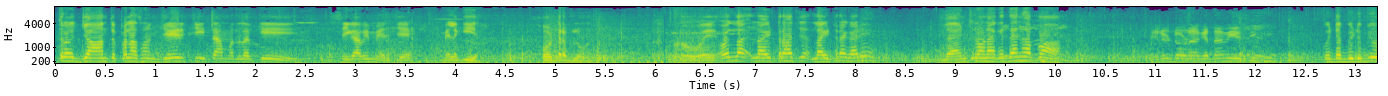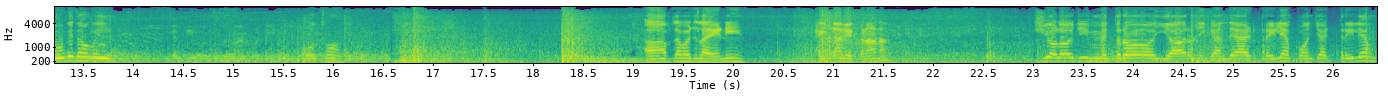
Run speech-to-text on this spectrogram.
ਤਰ ਜਾਣ ਤੋਂ ਪਹਿਲਾਂ ਸਾਨੂੰ ਜਿਹੜੀ ਚੀਜ਼ ਦਾ ਮਤਲਬ ਕਿ ਸੀਗਾ ਵੀ ਮਿਲ ਜੇ ਮਿਲ ਗਈ ਆ ਹੋਟਰ ਬਲੂਨ ਬੜੋ ਓਏ ਲਾ- ਲਾਈਟਰ ਅੱਜ ਲਾਈਟਰ ਹੈਗਾ ਰੇ ਲਾਈਨ ਚਲਾਉਣਾ ਕਿੱਦਾਂ ਇਹਨੂੰ ਆਪਾਂ? ਇਹਨੂੰ ਡੋਣਾ ਕਿਦਾਂ ਵੀਰ ਜੀ? ਕੋਈ ਡੱਬੀ ਡੁੱਬੀ ਹੋਊ ਕਿਦਾਂ ਕੋਈ? ਉਥੋਂ। ਆਪ ਤਾਂ ਬਚ ਲਾਏ ਨਹੀਂ। ਐਦਾਂ ਵੇਖਣਾ ਨਾ। ਚਲੋ ਜੀ ਮਿੱਤਰੋ ਯਾਰ ਨਹੀਂ ਕਹਿੰਦੇ ਆ ਟ੍ਰਿਲੀਅਮ ਪਹੁੰਚਿਆ ਟ੍ਰਿਲੀਅਮ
